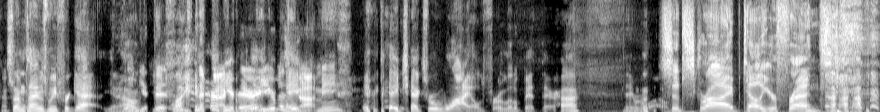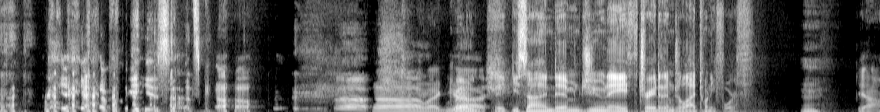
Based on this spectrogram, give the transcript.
That's right. Sometimes we forget, you know. We'll get You there. We'll fucking- get back your, there. pay- You your, just pay- got me. your paychecks were wild for a little bit there, huh? They were wild. Subscribe. Tell your friends. yeah, please. Let's go. Oh my gosh. Hey, You signed him June 8th, traded him July 24th. Hmm. Yeah.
